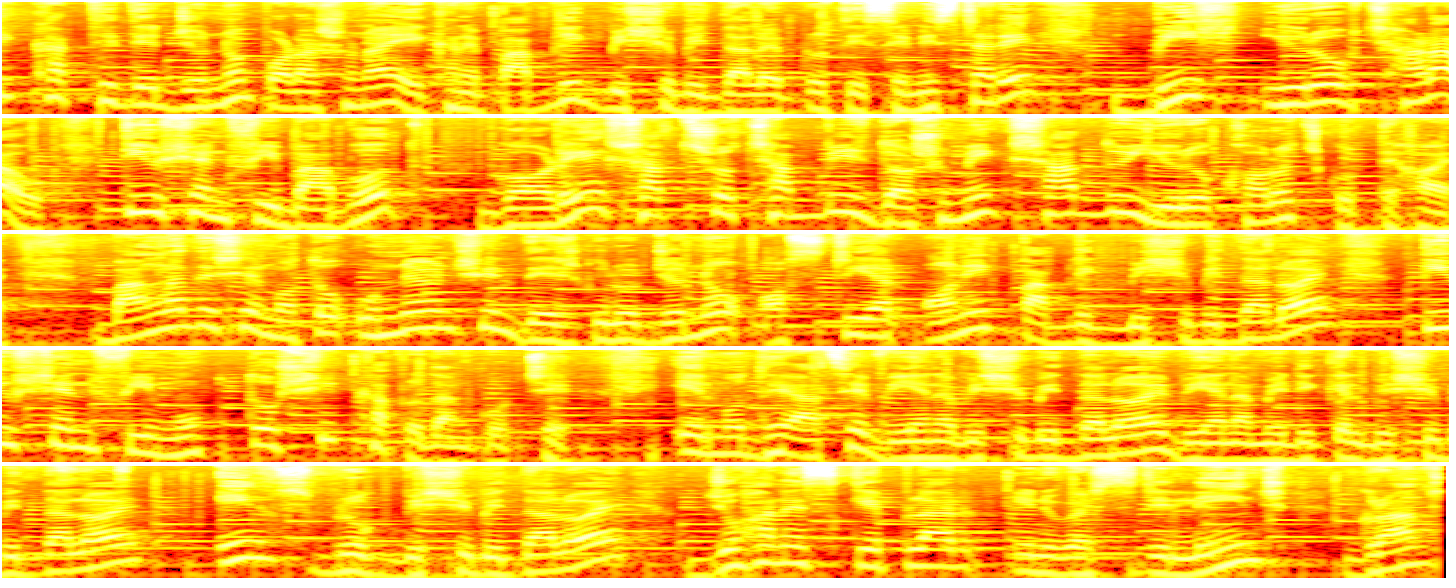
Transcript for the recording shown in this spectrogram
শিক্ষার্থীদের জন্য পড়াশোনায় এখানে পাবলিক বিশ্ববিদ্যালয় প্রতি সেমিস্টারে বিশ ইউরো ছাড়াও টিউশন ফি বাবদ গড়ে সাতশো ছাব্বিশ দশমিক সাত দুই ইউরো খরচ করতে হয়। বাংলাদেশের মতো উন্নয়নশীল দেশগুলোর জন্য অস্ট্রিয়ার অনেক পাবলিক বিশ্ববিদ্যালয় টিউশন ফি মুক্ত শিক্ষা প্রদান করছে। এর মধ্যে আছে ভিয়েনা বিশ্ববিদ্যালয়, ভিয়েনা মেডিকেল বিশ্ববিদ্যালয়, ইন্সব্রুক বিশ্ববিদ্যালয় Johannes Kepler University Linz, Graz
